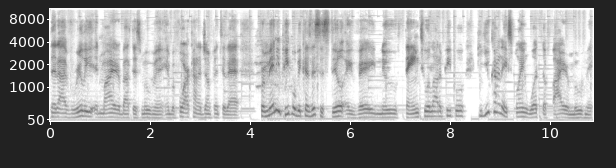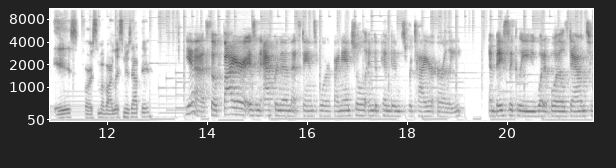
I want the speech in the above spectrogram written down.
that I've really admired about this movement, and before I kind of jump into that, for many people, because this is still a very new thing to a lot of people, can you kind of explain what the FIRE movement is for some of our listeners out there? Yeah, so FIRE is an acronym that stands for Financial Independence Retire Early. And basically, what it boils down to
